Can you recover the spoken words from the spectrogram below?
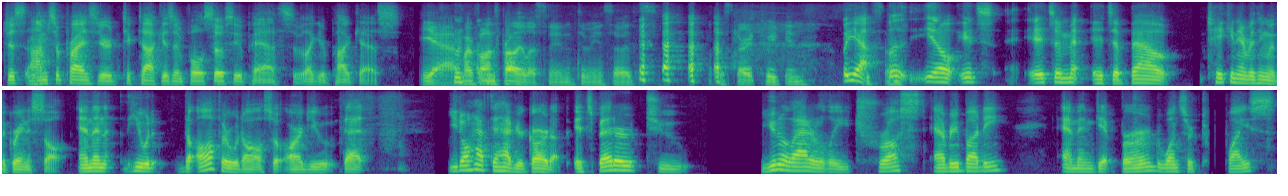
Just Yeah. I'm surprised your TikTok isn't full of sociopaths like your podcasts. Yeah. My phone's probably listening to me. So it's, I'll start tweaking. But yeah, but you know, it's it's a it's about taking everything with a grain of salt. And then he would the author would also argue that you don't have to have your guard up. It's better to unilaterally trust everybody and then get burned once or twice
